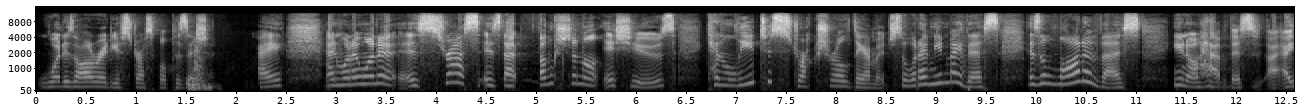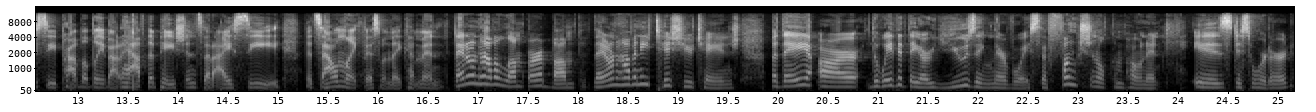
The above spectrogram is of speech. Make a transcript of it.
what is already a stressful position. Okay. And what I want to uh, stress is that functional issues can lead to structural damage. So what I mean by this is a lot of us, you know, have this, I see probably about half the patients that I see that sound like this when they come in. They don't have a lump or a bump. They don't have any tissue change, but they are, the way that they are using their voice, the functional component is disordered.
